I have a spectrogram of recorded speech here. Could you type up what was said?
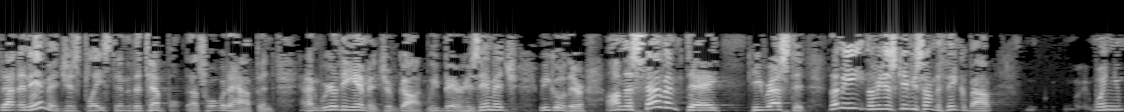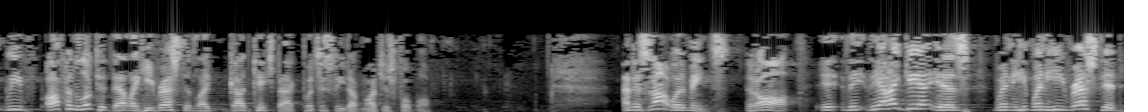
that an image is placed into the temple. That's what would have happened. And we're the image of God. We bear His image. We go there. On the seventh day, He rested. Let me, let me just give you something to think about. When we've often looked at that like He rested, like God kicks back, puts His feet up watches football. And it's not what it means at all. It, the, the idea is when he, when he rested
